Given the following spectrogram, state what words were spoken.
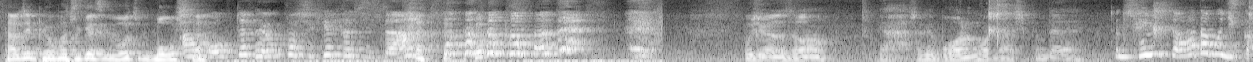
다음 주에 배고파 죽겠으면 뭐 좀 먹읍시다. 아, 업자 배고파 죽겠다 진짜. 보시면서 야 저게 뭐 하는 거냐 싶은데. 근데 재밌어. 하다 보니까.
